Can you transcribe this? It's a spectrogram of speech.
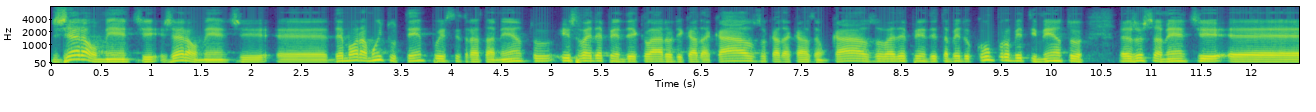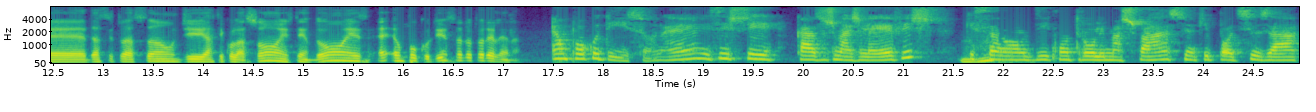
Geralmente, geralmente é, demora muito tempo esse tratamento. Isso vai depender, claro, de cada caso. Cada caso é um caso. Vai depender também do comprometimento, é, justamente é, da situação de articulações, tendões. É, é um pouco disso, doutora Helena? É um pouco disso, né? Existem casos mais leves que uhum. são de controle mais fácil, que pode se usar.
